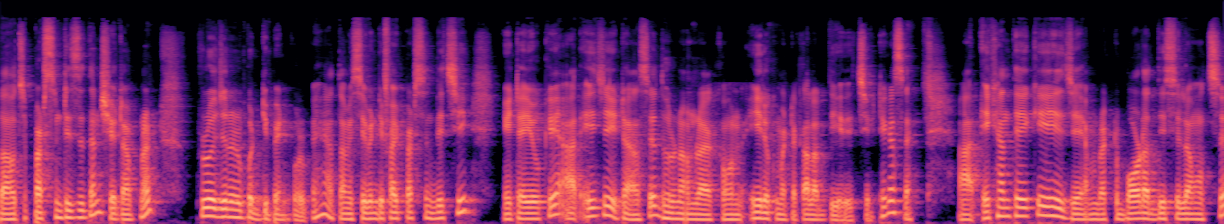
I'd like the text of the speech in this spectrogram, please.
বা হচ্ছে পার্সেন্টেজে দেন সেটা আপনার প্রয়োজনের উপর ডিপেন্ড করবে, হ্যাঁ? তো আমি 75% দিচ্ছি, এটাই ওকে। আর এই যে এটা আছে ধরুন আমরা এখন এইরকম একটা কালার দিয়ে দিচ্ছি, ঠিক আছে? আর এখান থেকে যে আমরা একটা বর্ডার দিয়েছিলাম হচ্ছে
